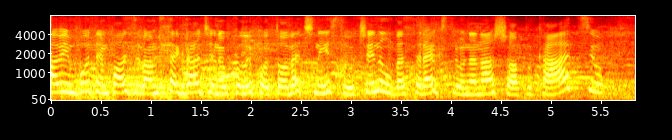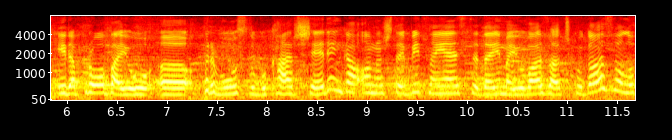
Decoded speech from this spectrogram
Ovim putem pozivam sve građane, ukoliko to već nisu učinili, da se registruju na našu aplikaciju i da probaju e, prvu uslugu car sharinga. Ono što je bitno jeste da imaju vozačku dozvolu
